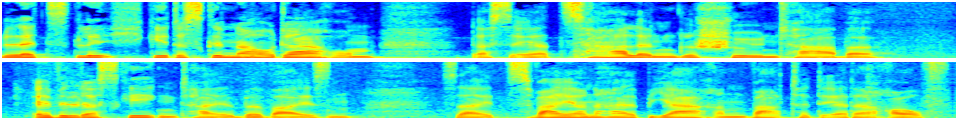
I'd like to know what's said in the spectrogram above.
Letztlich geht es genau darum, dass er Zahlen geschönt habe. Er will das Gegenteil beweisen. Seit zweieinhalb Jahren wartet er darauf.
